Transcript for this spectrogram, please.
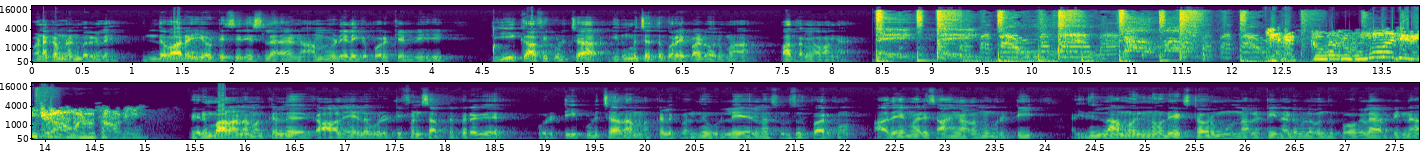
வணக்கம் நண்பர்களே. இந்த வார E இஓடி சீரீஸில் நாம் விடையளிக்க போகிற கேள்வி டீ காஃபி குடித்தா இரும்புச்சத்து குறைபாடு வருமா? பார்த்துடலாம் வாங்க. பெரும்பாலான மக்கள் காலையில் ஒரு டிஃபன் சாப்பிட்ட பிறகு ஒரு டீ குடித்தாதான் மக்களுக்கு வந்து உள்ளே எல்லாம் சுறுசுறுப்பாக இருக்கும். அதே மாதிரி சாயங்காலமும் ஒரு டீ. இது இல்லாமல் இன்னொரு எக்ஸ்ட்ரா ஒரு மூணு நாலு டீ நடுவில் வந்து போகலை அப்படின்னா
